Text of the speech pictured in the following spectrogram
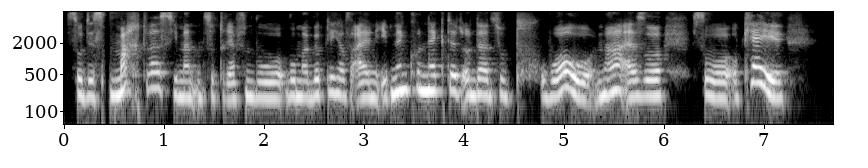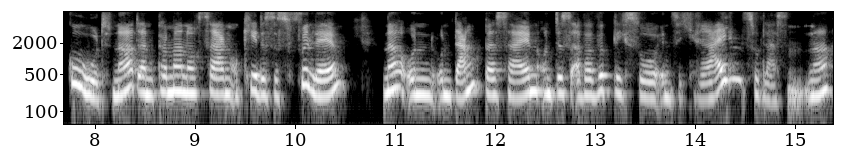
so, das macht was, jemanden zu treffen, wo, wo man wirklich auf allen Ebenen connected und dann so, pff, wow, na, also so, okay, gut, na, dann können wir noch sagen, okay, das ist Fülle. Ne, und, und dankbar sein und das aber wirklich so in sich reinzulassen, ne,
